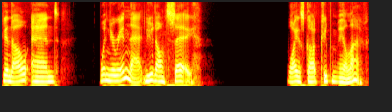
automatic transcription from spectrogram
you know, and when you're in that, you don't say, Why is God keeping me alive?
